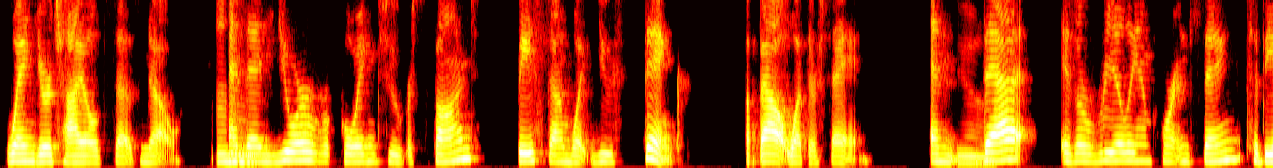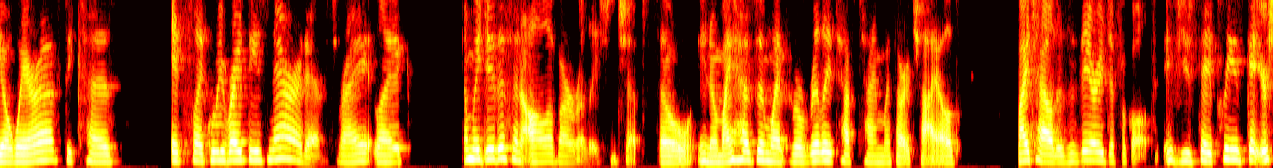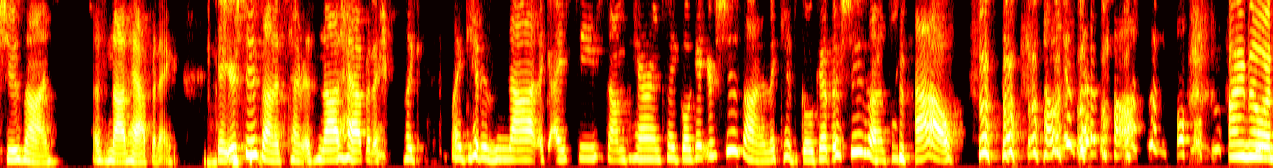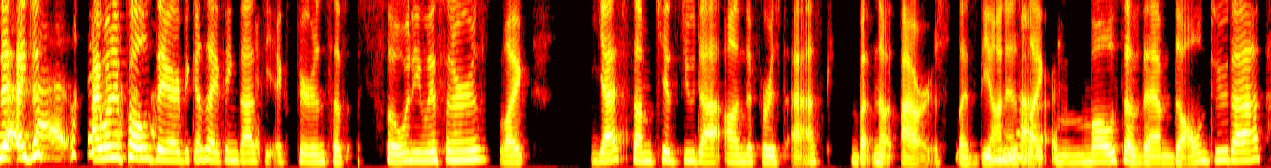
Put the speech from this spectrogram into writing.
when your child says no. Mm-hmm. And then you're going to respond based on what you think about what they're saying. And yeah. that is a really important thing to be aware of because it's like we write these narratives, right? Like, and we do this in all of our relationships. So, you know, my husband went through a really tough time with our child. My child is very difficult. If you say, please get your shoes on, that's not happening. Get your shoes on. It's time. It's not happening. Like my kid is not. Like I see some parents say, "Go get your shoes on," and the kids go get their shoes on. It's like how? how is that possible? I know, and I just I want to pause there because I think that's the experience of so many listeners. Like, yes, some kids do that on the first ask, but not ours. Let's be honest. Not like ours. most of them don't do that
